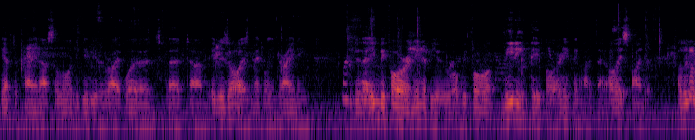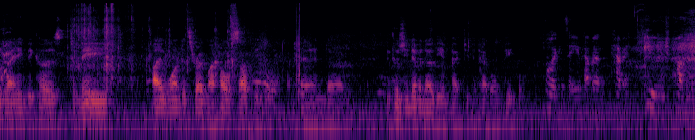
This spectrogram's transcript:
you have to pray and ask the Lord to give you the right words. But um, it is always mentally draining to do that, even before an interview or before meeting people or anything like that. I always find it a little draining because to me, I want to throw my whole self into it, and um, because you never know the impact you can have on people. Well, I can say you have a have a huge positive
